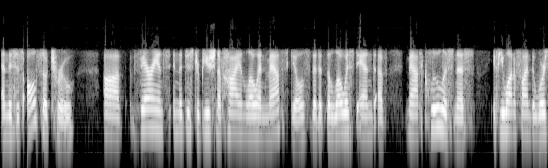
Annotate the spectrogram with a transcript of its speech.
and this is also true, uh, variance in the distribution of high and low end math skills, that at the lowest end of math cluelessness, if you want to find the worst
